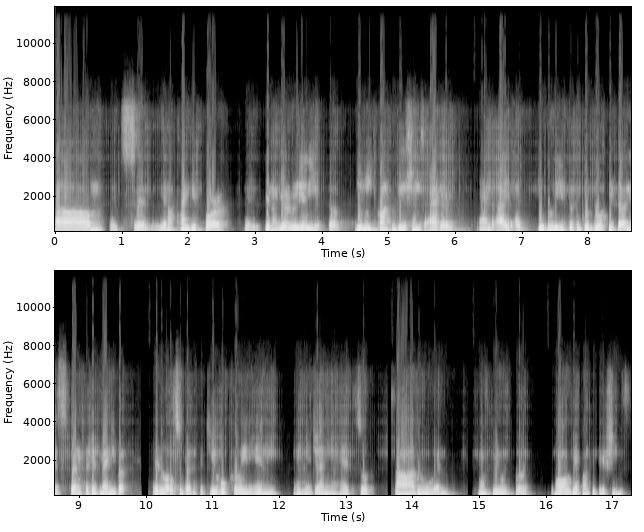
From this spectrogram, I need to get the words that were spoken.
um, it's uh, you know thank you for you know your really uh, unique contributions, Adder, and I, I do believe that the good work you've done has benefited many, but it'll also benefit you hopefully in in your journey ahead. So sadhu and thank you for all your contributions.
